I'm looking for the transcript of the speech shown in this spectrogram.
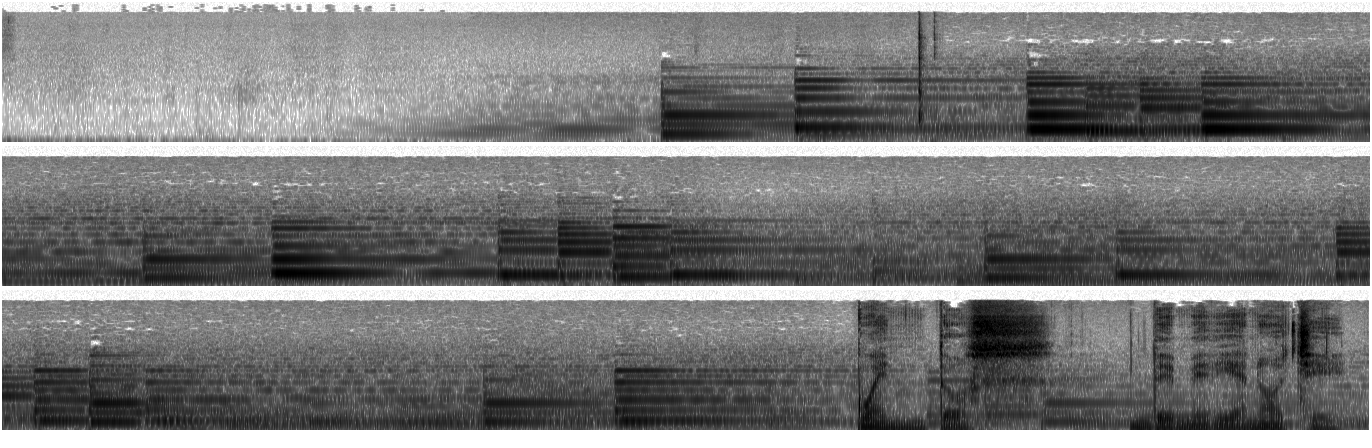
Cuentos de Medianoche.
